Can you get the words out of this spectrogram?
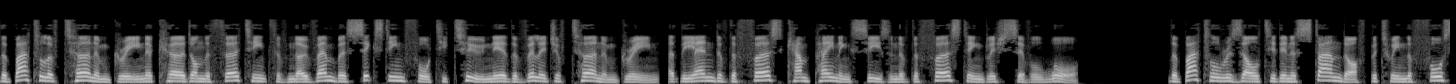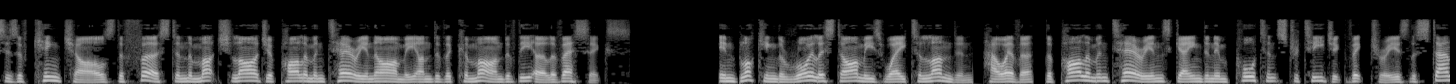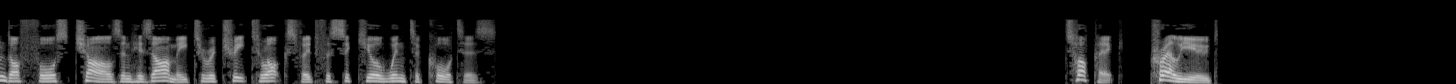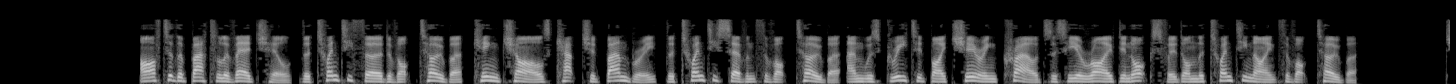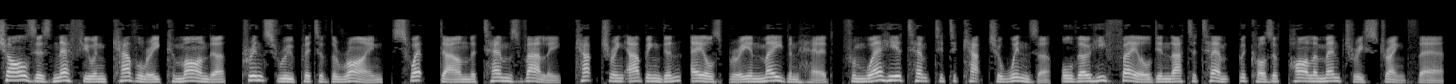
The Battle of Turnham Green occurred on 13 November 1642 near the village of Turnham Green, at the end of the first campaigning season of the First English Civil War. The battle resulted in a standoff between the forces of King Charles I and the much larger parliamentarian army under the command of the Earl of Essex. In blocking the Royalist army's way to London, however, the parliamentarians gained an important strategic victory as the standoff forced Charles and his army to retreat to Oxford for secure winter quarters. Prelude After the Battle of Edgehill, the 23rd of October, King Charles captured Banbury, the 27th of October, and was greeted by cheering crowds as he arrived in Oxford on the 29th of October. Charles's nephew and cavalry commander, Prince Rupert of the Rhine, swept down the Thames Valley, capturing Abingdon, Aylesbury and Maidenhead, from where he attempted to capture Windsor, although he failed in that attempt because of parliamentary strength there.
